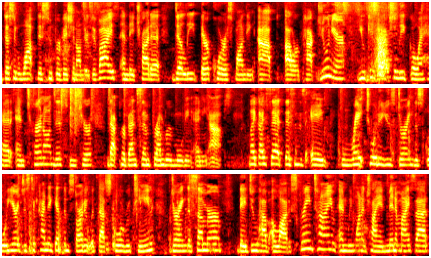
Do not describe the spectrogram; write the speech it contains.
doesn't want this supervision on their device and they try to delete their corresponding app, Our Pact Junior, you can actually go ahead and turn on this feature that prevents them from removing any apps. Like I said, this is a great tool to use during the school year just to kind of get them started with that school routine during the summer. They do have a lot of screen time and we want to try and minimize that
